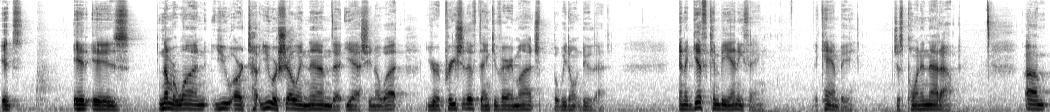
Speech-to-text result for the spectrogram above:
It's it is number one. You are t- you are showing them that yes, you know what, you're appreciative. Thank you very much, but we don't do that. And a gift can be anything. It can be. Just pointing that out. Um,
